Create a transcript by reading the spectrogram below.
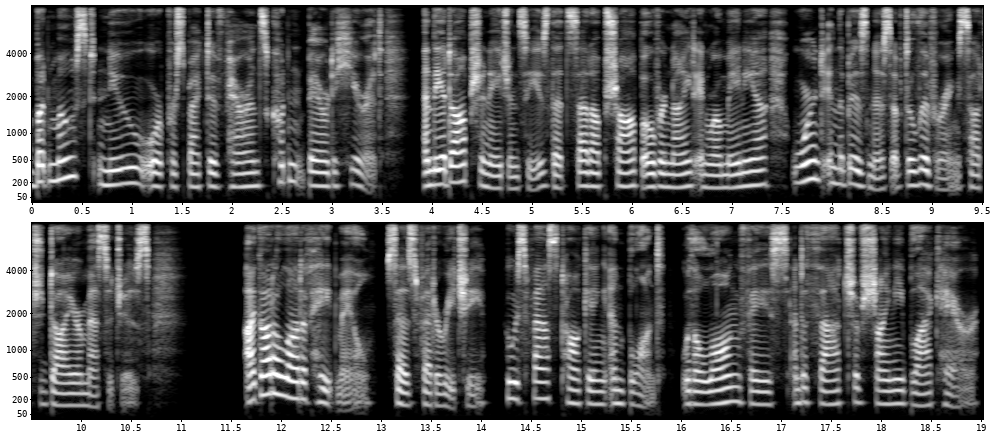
But most new or prospective parents couldn't bear to hear it, and the adoption agencies that set up shop overnight in Romania weren't in the business of delivering such dire messages. I got a lot of hate mail, says Federici, who is fast talking and blunt, with a long face and a thatch of shiny black hair.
